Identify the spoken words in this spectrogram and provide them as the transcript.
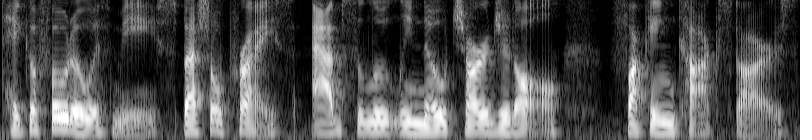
Take a photo with me. Special price. Absolutely no charge at all. Fucking cock stars.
